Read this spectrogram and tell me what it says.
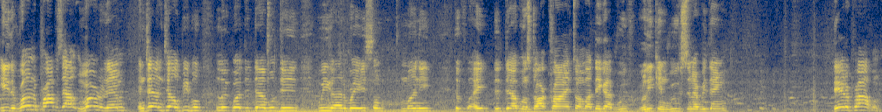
either run the prophets out, murder them, and then tell the people, look what the devil did. We gotta raise some money to fight the devil and start crying, talking about they got roof leaking roofs and everything. They're the problem.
